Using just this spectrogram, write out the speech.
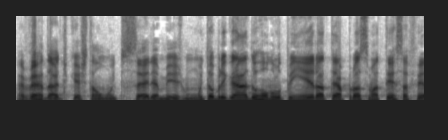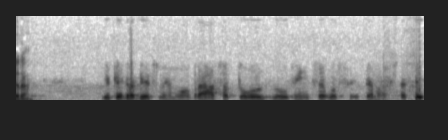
É verdade, questão muito séria mesmo. Muito obrigado, Rômulo Pinheiro. Até a próxima terça-feira. Eu que agradeço, meu irmão. Um abraço a todos os ouvintes e a você. Até mais. Até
